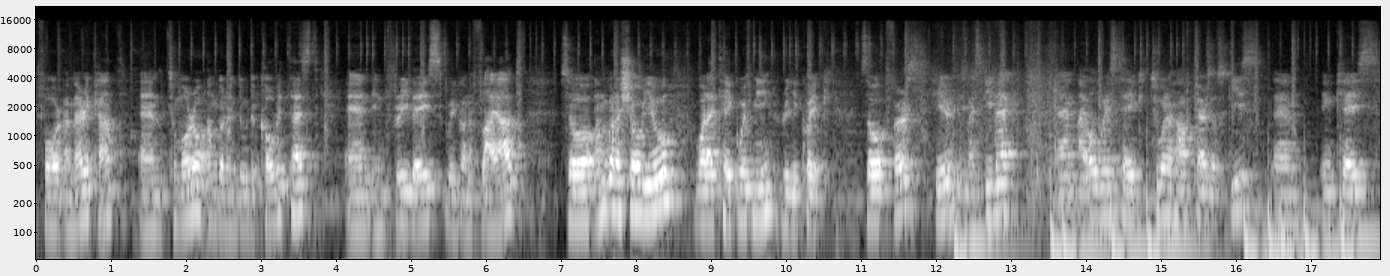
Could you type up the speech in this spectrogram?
for America and tomorrow I'm gonna do the COVID test and in three days we're gonna fly out. So I'm gonna show you what I take with me really quick. So first, here is my ski bag. and I always take two and a half pairs of skis um, in case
